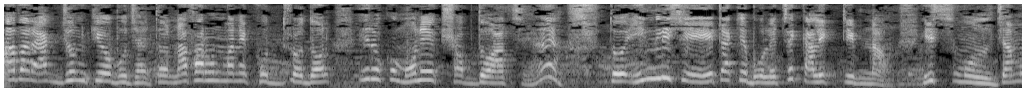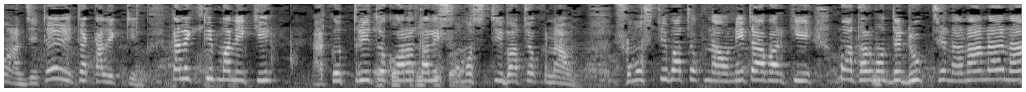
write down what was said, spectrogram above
আবার একজন কেউ বোঝায়। তো নাফারুন মানে ক্ষুদ্র দল। এরকম অনেক শব্দ আছে হ্যাঁ? তো ইংলিশে এটাকে বলেছে কালেকটিভ নাও ইসমুল জামা যেটা এটা কালেকটিভ। কালেকটিভ মানে কি? একত্রিত করা তাহলে সমষ্টিবাচক নাউন। সমষ্টিবাচক নাউন এটা আবার কি? মাথার মধ্যে ঢুকছে না না না না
